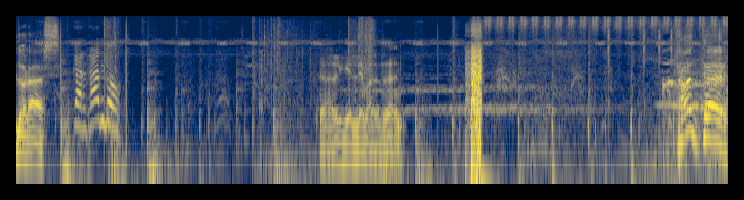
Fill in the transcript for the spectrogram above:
Píldoras. Cargando. A alguien le valdrán. ¡Hunter!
